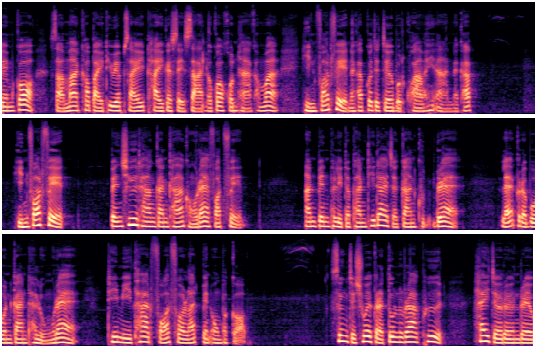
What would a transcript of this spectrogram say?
ต็มๆ ก็สามารถเข้าไปที่เว็บไซต์ไทยเกษตรศาสตร์ แล้วก็ค้นหาคำว่าหินฟอสเฟตนะครับก็จะเจอบทความให้อ่านนะครับ หินฟอสเฟต เป็นชื่อทางการค้าของแร่ฟอสเฟต อันเป็นผลิตภัณฑ์ที่ได้จากการขุดแร่ และกระบวนการถลุงแร่ที่มีธาตุฟอสฟอรัสเป็นองค์ประกอบ ซึ่งจะช่วยกระตุ้นรากพืชให้เจริญเร็ว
